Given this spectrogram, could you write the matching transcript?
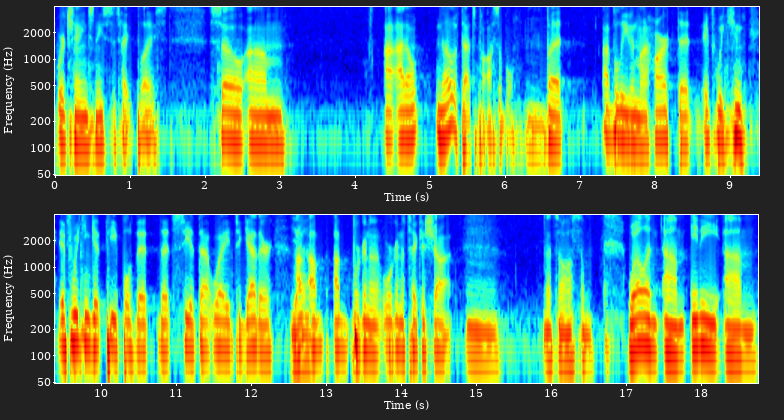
where change needs to take place. So um, I, I don't know if that's possible, Mm. but I believe in my heart that if we can if we can get people that, that see it that way together, Yeah. I, I, I, we're gonna we're gonna take a shot. Mm, that's awesome. Well, and um, any, um,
